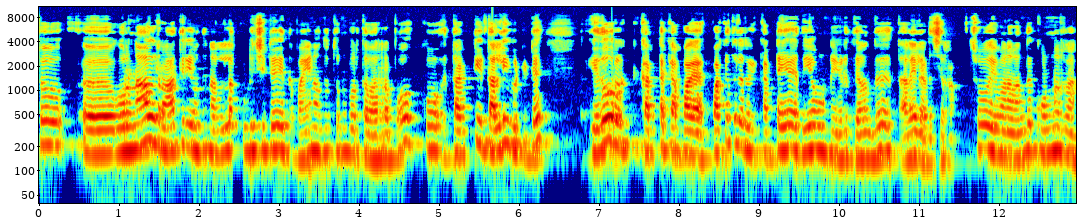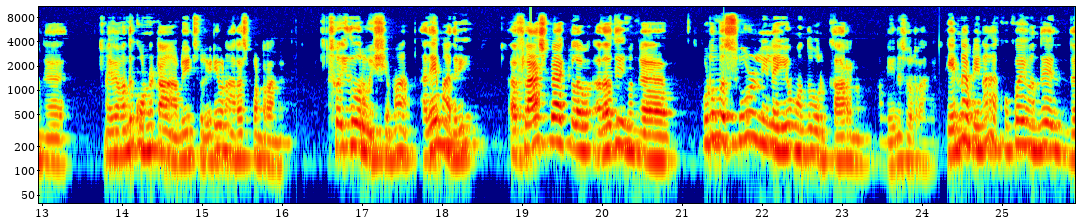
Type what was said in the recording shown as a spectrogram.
ஸோ uh, ஒரு நாள் ராத்திரி வந்து நல்லா குடிச்சிட்டு இந்த பையனை வந்து துன்புறுத்த வர்றப்போ கோ- தட்டி தள்ளி விட்டுட்டு ஏதோ ஒரு கட்டை க- ப- பக்கத்தில் இருக்க கட்டையோ எதையோ ஒன்று எடுத்து வந்து தலையில் அடிச்சிடறான். ஸோ இவனை வந்து கொன்னுடுறாங்க. இவன் வந்து கொன்னுட்டான் அப்படின்னு சொல்லிட்டு இவனை அரெஸ்ட் பண்ணுறாங்க ஸோ இது ஒரு விஷயமா? அதே மாதிரி ஃப்ளாஷ்பேக்கில் அதாவது இவங்க குடும்ப சூழ்நிலையும் வந்து ஒரு காரணம். அப்படின்னு சொல்றாங்க. என்ன அப்படின்னா குக்கோய் வந்து இந்த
